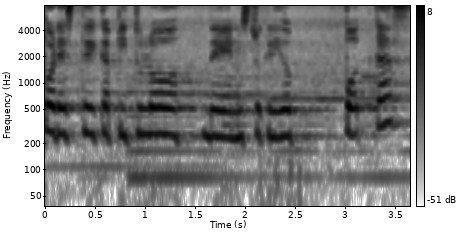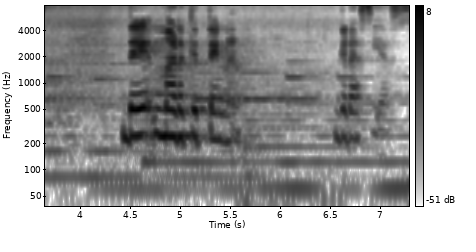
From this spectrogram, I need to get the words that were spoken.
por este capítulo de nuestro querido podcast de Marquetena. Gracias.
